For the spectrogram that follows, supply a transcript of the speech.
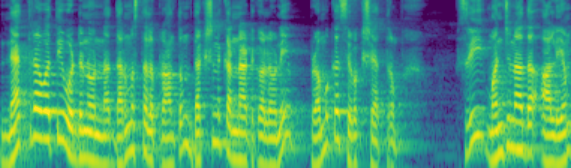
నేత్రావతి ఒడ్డున ఉన్న ధర్మస్థల ప్రాంతం దక్షిణ కర్ణాటకలోని ప్రముఖ శివక్షేత్రం. శ్రీ మంజునాథ ఆలయం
